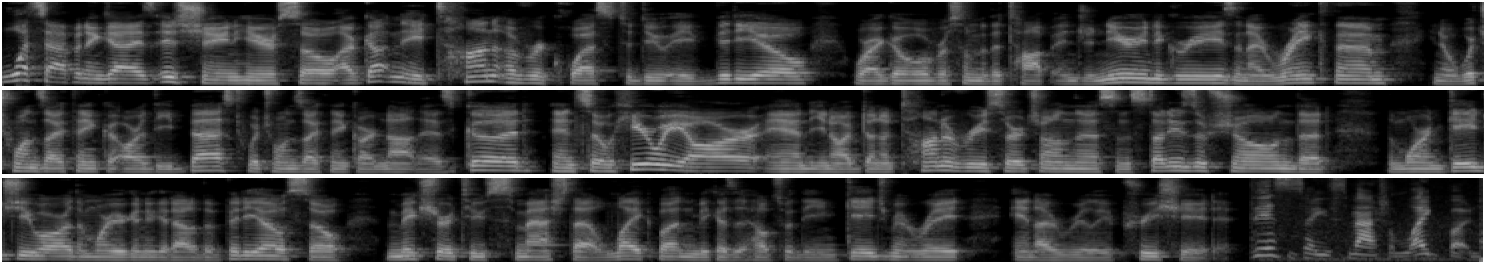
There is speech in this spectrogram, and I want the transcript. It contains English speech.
What's happening guys? It's Shane here. So I've gotten a ton of requests to do a video where I go over some of the top engineering degrees and I rank them, you know, which ones I think are the best, which ones I think are not as good. And so here we are and, you know, I've done a ton of research on this and studies have shown that the more engaged you are, the more you're going to get out of the video. So make sure to smash that like button because it helps with the engagement rate and I really appreciate it. This is how you smash a like button.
